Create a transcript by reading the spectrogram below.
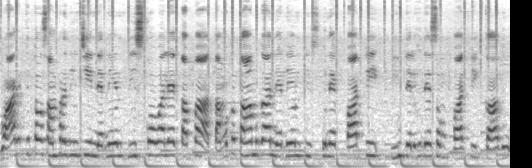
వారితో సంప్రదించి నిర్ణయం తీసుకోవాలే తప్ప తమకు తాముగా నిర్ణయం తీసుకునే పార్టీ ఈ తెలుగుదేశం పార్టీ కాదు.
